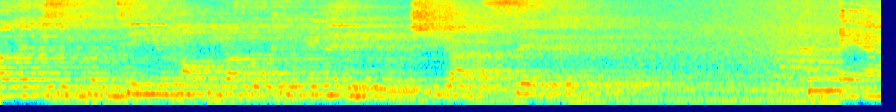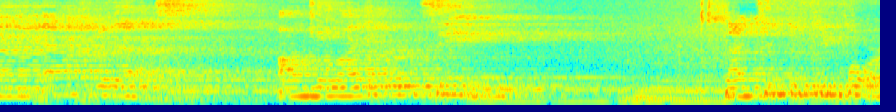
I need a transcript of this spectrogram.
wanted to continue helping out the community. She got sick. And after that, on July 13, 1954,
